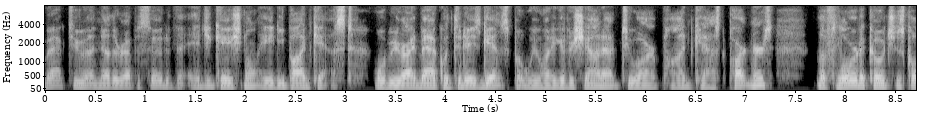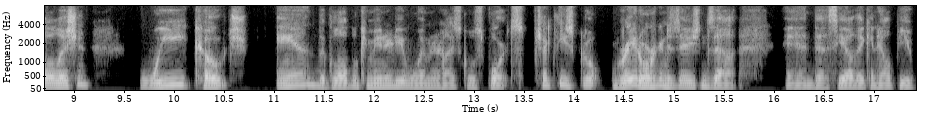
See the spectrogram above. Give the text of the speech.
back to another episode of the Educational AD Podcast. We'll be right back with today's guest, but we want to give a shout out to our podcast partners, the Florida Coaches Coalition, We Coach, and the Global Community of Women in High School Sports. Check these great organizations out and uh, see how they can help you.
